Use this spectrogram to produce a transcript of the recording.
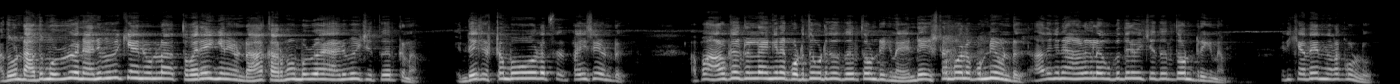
അതുകൊണ്ട് അത് മുഴുവൻ അനുഭവിക്കാനുള്ള ത്വര ഇങ്ങനെയുണ്ട്. ആ കർമ്മം മുഴുവൻ അനുഭവിച്ച് തീർക്കണം. എന്റെ കയ്യിൽ ഇഷ്ടംപോലെ പൈസയുണ്ട്. അപ്പോൾ ആൾക്കാർക്കെല്ലാം ഇങ്ങനെ കൊടുത്ത് കൊടുത്ത് തീർത്തുകൊണ്ടിരിക്കണം എന്റെ ഇഷ്ടംപോലെ പുണ്യമുണ്ട്. അതിങ്ങനെ ആളുകളെ ഉപദ്രവിച്ച് തീർത്തുകൊണ്ടിരിക്കണം എനിക്കതേ നടക്കുള്ളൂ.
